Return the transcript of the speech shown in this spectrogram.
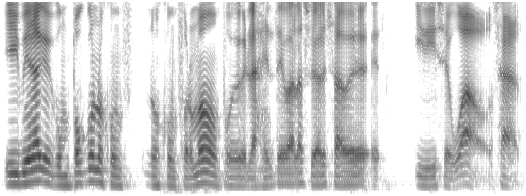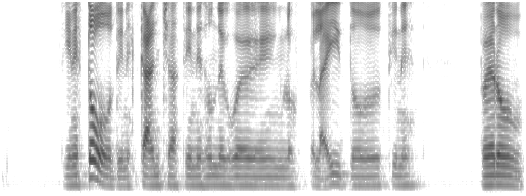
Y mira que con poco nos, nos conformamos, porque la gente va a la ciudad del saber eh, y dice, wow, o sea, tienes todo, tienes canchas, tienes donde jueguen los peladitos, tienes... Pero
